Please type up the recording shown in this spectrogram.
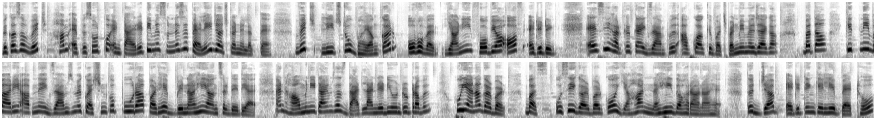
बिकॉज़ ऑफ़ विच हम एपिसोड को एंटायरिटी में सुनने से पहले ही जज करने लगते हैं। विच लीड्स टू भयंकर ओवरवेलम यानी फोबिया ऑफ़ एडिटिंग ऐसी हरकत का एग्ज़ाम्पल आपको आपके बचपन में मिल जाएगा। बताओ, कितनी बारी आपने एग्ज़ाम्स में क्वेश्चन को पूरा पढ़े बिना ही आंसर दे दिया है? And how many times has that landed you into trouble हुई है ना गड़बड़? बस, उसी गड़बड़ को यहाँ नहीं दोहराना है। तो जब एडिटिंग के लिए बैठो,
